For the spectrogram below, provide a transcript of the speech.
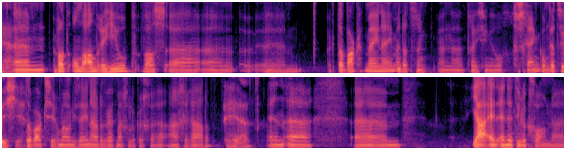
Ja. Ehm, wat onder andere hielp was tabak meenemen. Dat is een, een eh, traditioneel geschenk. Omdat dat wist je. tabakceremonies. Nou, dat werd mij gelukkig eh, aangeraden. Ja. En, eh, ehm, ja, en, en natuurlijk gewoon eh,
